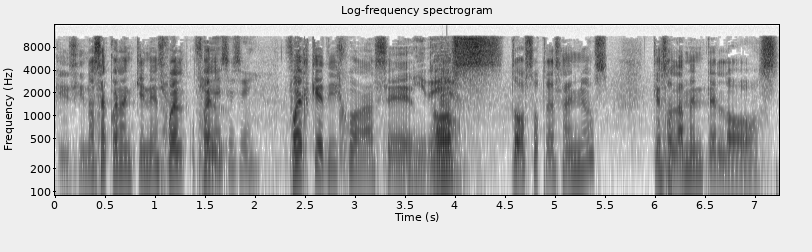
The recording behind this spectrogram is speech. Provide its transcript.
Que si no se acuerdan quién es, fue el, fue el, ese sí. Fue el que dijo hace dos, dos o tres años que solamente los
